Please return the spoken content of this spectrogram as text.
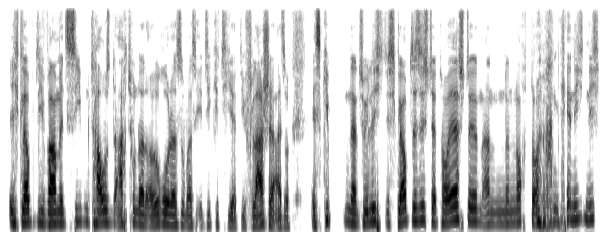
Ich glaube, die war mit 7.800 Euro oder sowas etikettiert, die Flasche. Also es gibt natürlich, ich glaube, das ist der teuerste, einen noch teuren kenne ich nicht.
